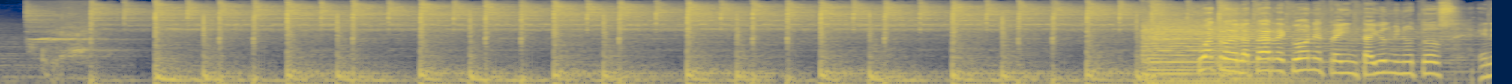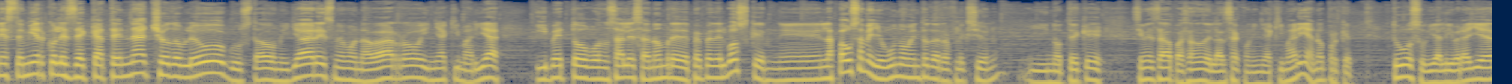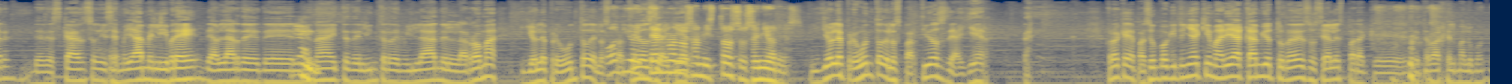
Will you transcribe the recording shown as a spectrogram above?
4 de la tarde con 31 minutos en este miércoles de Catenacho W. Gustavo Millares, Memo Navarro, Iñaki María y Beto González a nombre de Pepe del Bosque. Eh, en la pausa me llegó un momento de reflexión y noté que sí me estaba pasando de lanza con Iñaki María, ¿no? Porque tuvo su día libre ayer de descanso, dice, ya me libré de hablar del de, United, del Inter de Milán, de la Roma, y yo le pregunto de los Odio partidos de ayer. los amistosos, señores. Y yo le pregunto de los partidos de ayer. Creo que me pasé un poquito. Iñaki María, cambio tus redes sociales para que se te baje el mal humor.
